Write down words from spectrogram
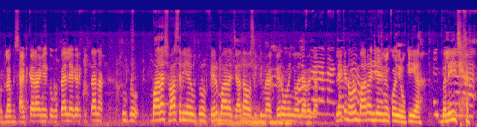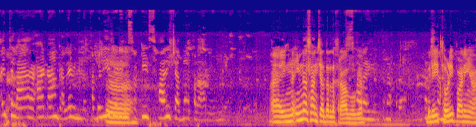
मतलब सैट करा क्योंकि पहले अगर किया ना तो बारिश वस रही है तो फिर बारिश ज़्यादा हो सकती मैं फिर उवें हो जाएगा। लेकिन हूँ बारह जेज में कोई रुकी है? बलीच? हाँ। इन्ना सन चादर तो खराब हो गया। बलीच थोड़ी पानी आ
